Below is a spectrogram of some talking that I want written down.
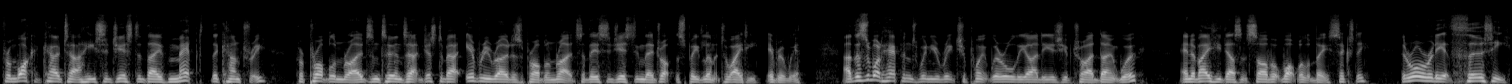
from Waka Kotahi suggested they've mapped the country for problem roads, and turns out just about every road is a problem road. So they're suggesting they drop the speed limit to 80 everywhere. Uh, this is what happens when you reach a point where all the ideas you've tried don't work. And if 80 doesn't solve it, what will it be? 60? They're already at 30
